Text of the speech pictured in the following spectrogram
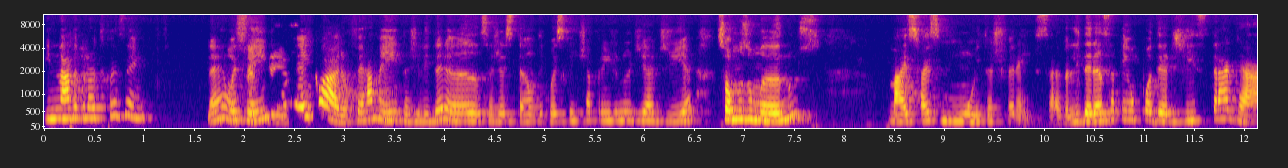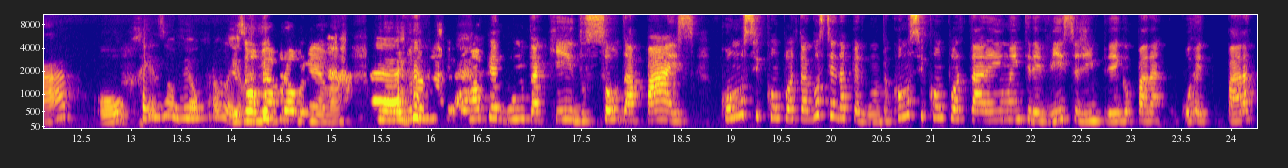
E nada melhor do que o exemplo. Né? O exemplo é, claro, ferramentas de liderança, gestão, tem coisas que a gente aprende no dia a dia. Somos humanos, mas faz muita diferença. A liderança tem o poder de estragar ou resolver o problema. Resolver o problema. É. Uma pergunta aqui do Sou da Paz: como se comportar? Gostei da pergunta. Como se comportar em uma entrevista de emprego para, para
